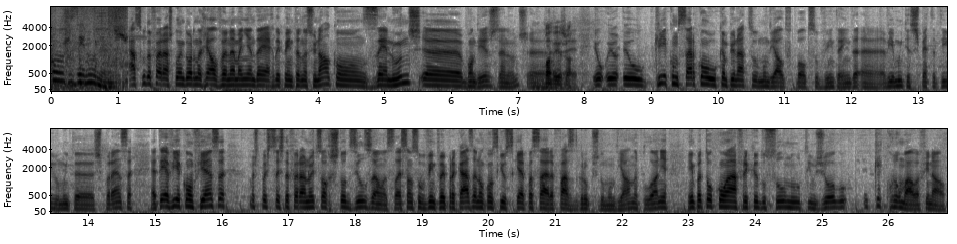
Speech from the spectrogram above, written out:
com José Nunes. À segunda-feira, a Esplendor na Relva, na manhã da RDP Internacional, com Zé Nunes. Uh, bom dia, José Nunes. Uh, bom dia, João. Eu, eu, eu, queria começar com o Campeonato Mundial de Futebol de Sub-20 ainda. Uh, havia muita expectativa, muita esperança, até havia confiança, mas depois de sexta-feira à noite só restou desilusão. A seleção Sub-20 veio para casa, não conseguiu sequer passar a fase de grupos do Mundial na Polónia, empatou com a África do Sul no último jogo. O que é que correu mal, afinal?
